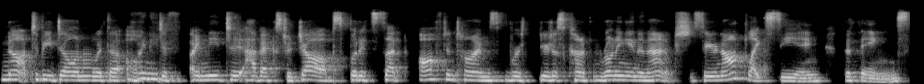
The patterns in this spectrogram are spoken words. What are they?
not to be done with a oh i need to i need to have extra jobs but it's that oftentimes we're you're just kind of running in and out so you're not like seeing the things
